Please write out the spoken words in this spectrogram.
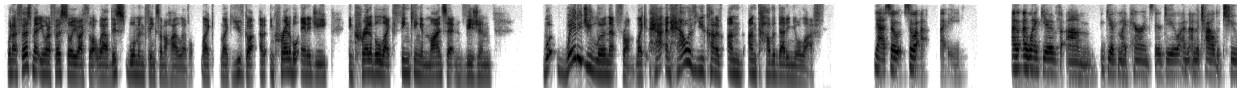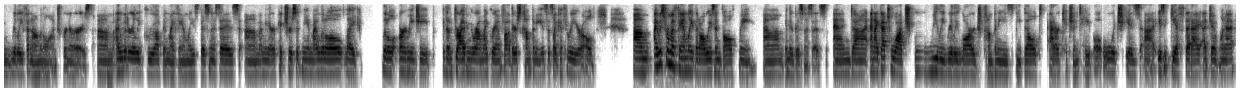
When I first met you, when I first saw you, I thought, wow, this woman thinks on a high level. Like like you've got uh, incredible energy incredible like thinking and mindset and vision what where did you learn that from like how and how have you kind of un, uncovered that in your life yeah so so i i, I want to give um, give my parents their due. I'm, I'm the child of two really phenomenal entrepreneurs. Um, I literally grew up in my family's businesses. Um, I mean, there are pictures of me in my little like little army jeep, then driving around my grandfather's companies as like a three year old. Um, I was from a family that always involved me um, in their businesses, and uh, and I got to watch really really large companies be built at our kitchen table, which is uh, is a gift that I, I don't want to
